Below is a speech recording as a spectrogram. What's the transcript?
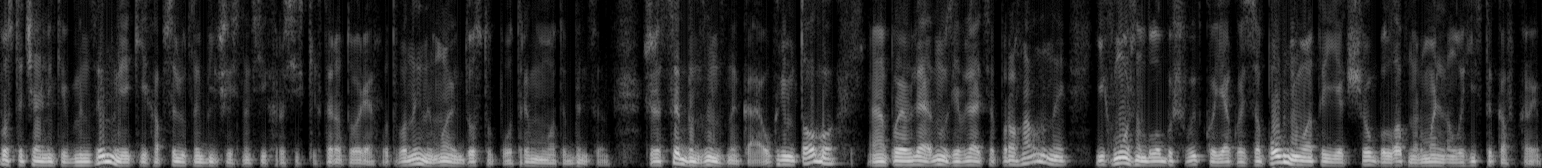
постачальників бензину, яких абсолютна більшість на всіх російських територіях. От вони не мають доступу отримувати бензин. Через це бензин зникає. Окрім того, е, появляє, ну, з'являються прогалини. Їх можна було би швидко якось заповнювати, якщо була б нормальна логістика в Крим.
